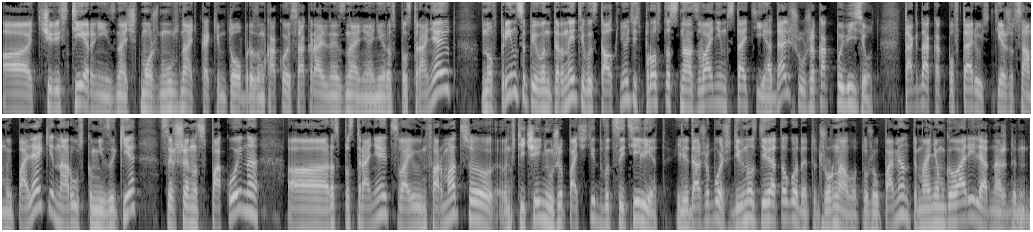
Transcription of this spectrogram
через тернии, значит, можно узнать каким-то образом, какое сакральное знание они распространяют, но, в принципе, в интернете вы столкнетесь просто с названием статьи, а дальше уже как повезет. Тогда, как, повторюсь, те же самые поляки на русском языке совершенно спокойно э, распространяют свою информацию в течение уже почти 20 лет, или даже больше. 99 -го года этот журнал вот уже упомянутый, мы о нем говорили однажды,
